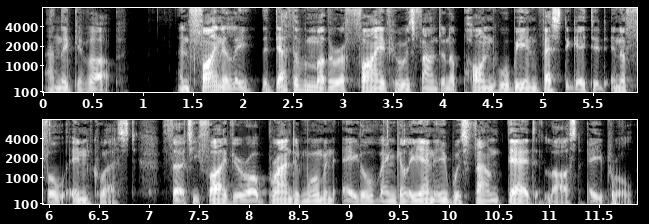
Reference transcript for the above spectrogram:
and they give up. And finally, the death of a mother of five who was found in a pond will be investigated in a full inquest. 35 year old Brandon woman Egil Vengelieni was found dead last April.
